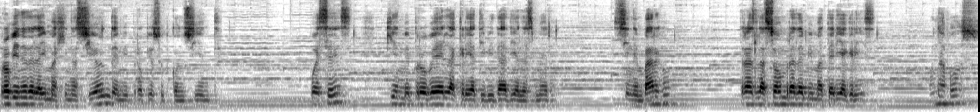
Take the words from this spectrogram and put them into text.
proviene de la imaginación de mi propio subconsciente, pues es quien me provee la creatividad y el esmero. Sin embargo, tras la sombra de mi materia gris, una voz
